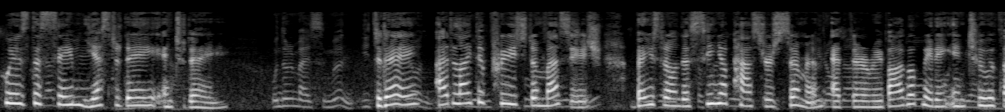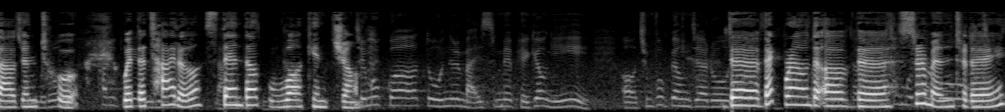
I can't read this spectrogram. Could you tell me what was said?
who is the same yesterday and today. Today, I'd like to preach the message based on the senior pastor's sermon at the revival meeting in 2002 with the title Stand Up, Walk and Jump. The background of the sermon today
